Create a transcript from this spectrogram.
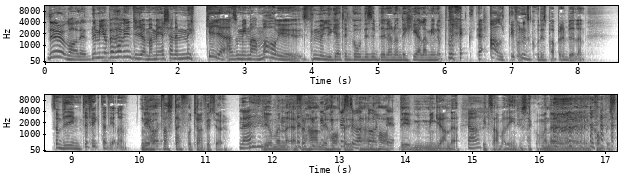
Du då Malin? Nej, men jag behöver ju inte gömma men jag känner mycket. Alltså, min mamma har ju smygätit godis i bilen under hela min uppväxt. Det har alltid funnits godispapper i bilen som vi inte fick ta del av. Ni har hört vad Steffo Törnqvist gör? Nej. Jo men eh, för han hatar han hat, det. det. är min granne. Ja. Skitsamma, det är ingenting att snacka om. Men äh, kompis.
